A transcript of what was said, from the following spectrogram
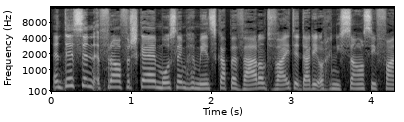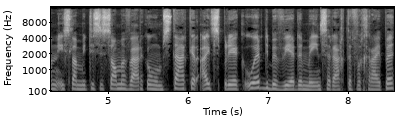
Intussen vra verskeie moslemgemeenskappe wêreldwyd dat die organisasie van islamitiese samewerking om sterker uitspreek oor die beweerde menseregte vergrype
